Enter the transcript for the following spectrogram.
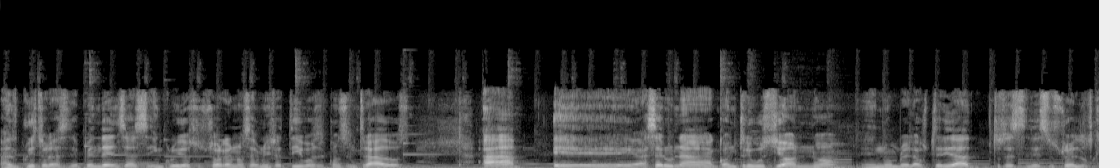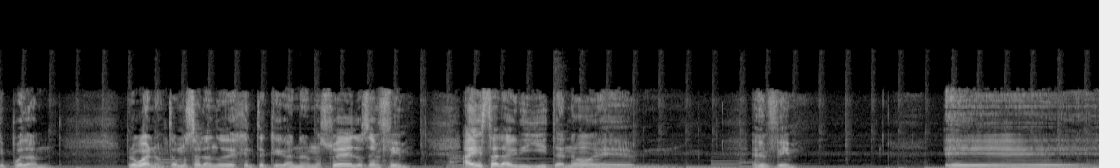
adscrito a las dependencias, incluidos sus órganos administrativos desconcentrados, a eh, hacer una contribución, ¿no? En nombre de la austeridad, entonces de sus sueldos que puedan... Pero bueno, estamos hablando de gente que gana unos sueldos, en fin. Ahí está la grillita, ¿no? Eh, en fin. Eh,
